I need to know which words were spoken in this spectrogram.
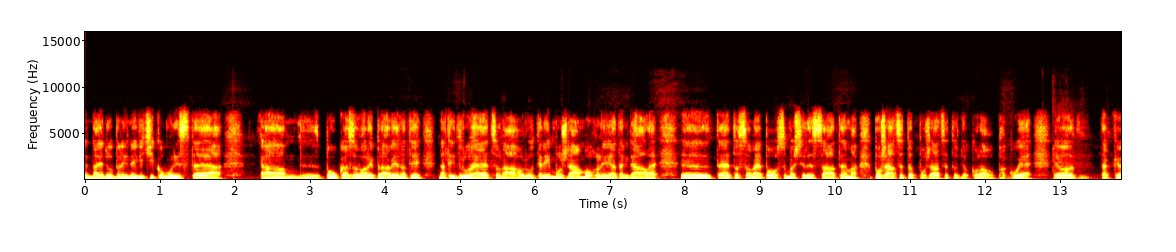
Eh, najednou byli největší komunisté a a e, poukazovali právě na ty, na ty druhé, co náhodou, které možná mohli a tak dále. E, to je to samé po 68. a pořád se to, pořád se to dokola opakuje. Jo? Tak e,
